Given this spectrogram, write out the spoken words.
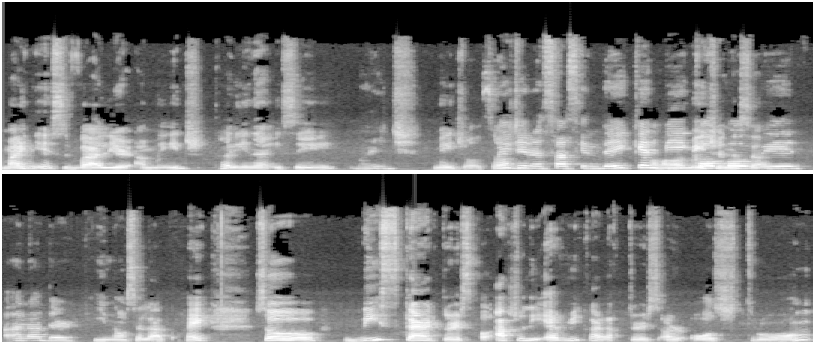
Mine is Valir, a mage. Karina is a Mage. mage also. Mage and assassin, they can Oo, be combo with another. he knows a lot okay so these characters oh, actually every characters are all strong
